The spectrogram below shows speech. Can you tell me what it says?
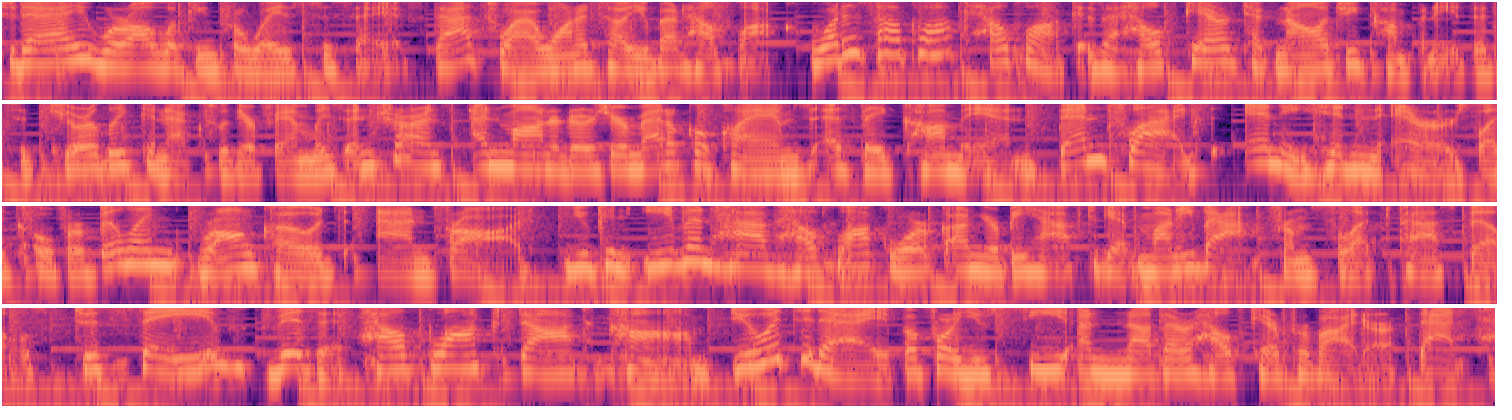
Today, we're all looking for ways to save. That's why I want to tell you about HealthLock. What is HealthLock? HealthLock is a healthcare technology company that securely connects with your family's insurance and monitors your medical claims as they come in, then flags any hidden errors like overbilling, wrong codes, and fraud. You can even have HealthLock work on your behalf to get money back from select past bills. To save, visit healthlock.com. Do it today before you see another healthcare provider. That's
